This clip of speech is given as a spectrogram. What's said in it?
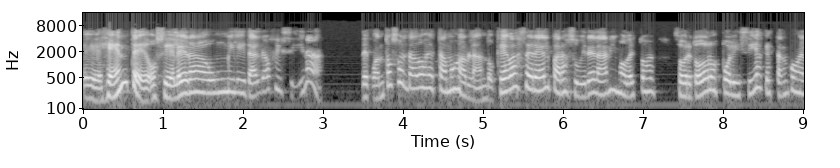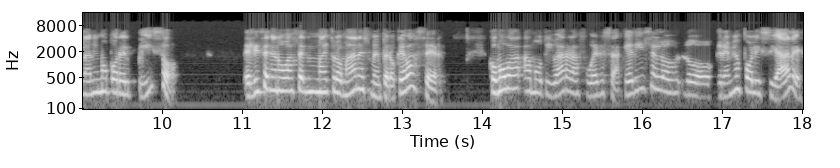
eh, gente o si él era un militar de oficina ¿De cuántos soldados estamos hablando? ¿Qué va a hacer él para subir el ánimo de estos, sobre todo los policías que están con el ánimo por el piso? Él dice que no va a hacer micromanagement, pero ¿qué va a hacer? ¿Cómo va a motivar a la fuerza? ¿Qué dicen los, gremios policiales?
